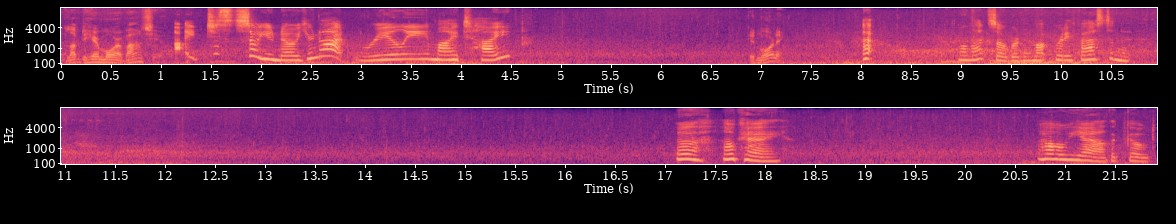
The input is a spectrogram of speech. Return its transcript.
I'd love to hear more about you. I just so you know, you're not really my type. Good morning. Well, that sobered him up pretty fast, didn't it? Ugh, okay. Oh yeah, the goat.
